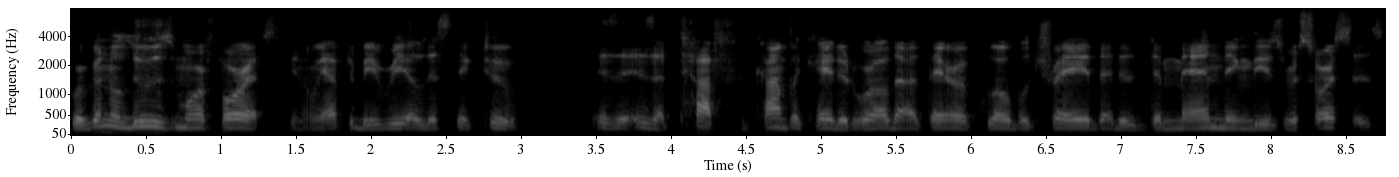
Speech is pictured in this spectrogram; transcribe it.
we're going to lose more forest. You know, we have to be realistic too. Is is a tough, complicated world out there of global trade that is demanding these resources,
